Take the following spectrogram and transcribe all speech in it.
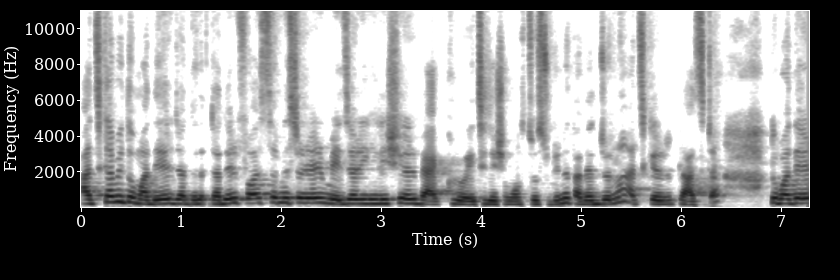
আজকে আমি তোমাদের, যাদের- ফার্স্ট সেমিস্টারের মেজর ইংলিশের ব্যাক রয়েছে যে সমস্ত স্টুডেন্ট তাদের জন্য আজকের ক্লাসটা তোমাদের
